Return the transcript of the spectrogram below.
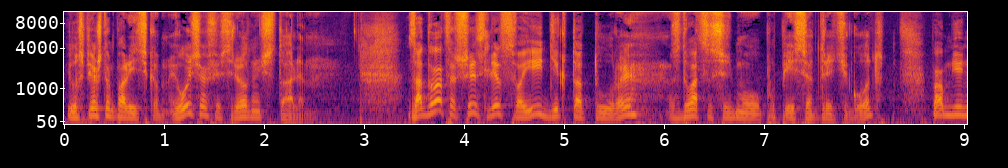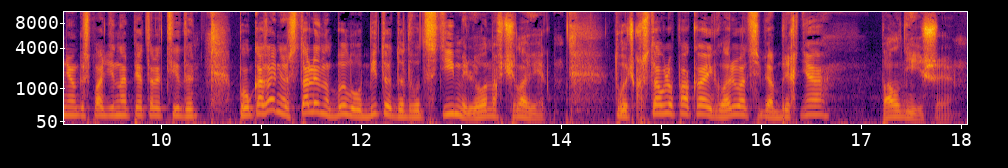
и успешным политиком – Иосиф Виссарионович Сталин. За 26 лет своей диктатуры, с 27 по 53 год, по мнению господина Петра Тиды, по указанию Сталина было убито до 20 миллионов человек. Точку ставлю пока и говорю от себя, брехня полнейшая –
